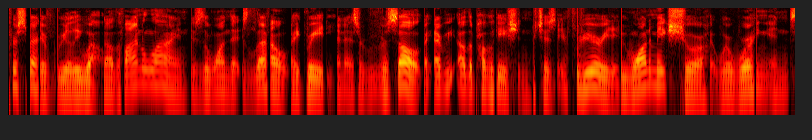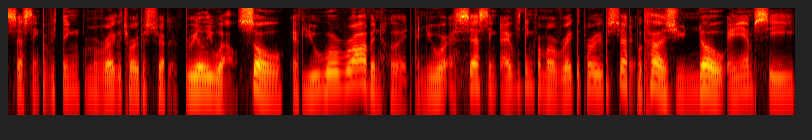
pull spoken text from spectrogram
perspective really well. Now, the final line is the one that is left out by Grady, and as a result, by every other publication which has infuriated, we want to make sure that we're working and assessing everything from a regulatory perspective really well. So, if you were Robinhood and you were assessing everything from a regulatory perspective, because you know AMC,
